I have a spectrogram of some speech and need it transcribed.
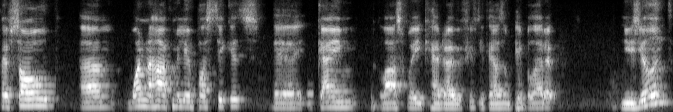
They've sold um, one and a half million plus tickets. Their game last week had over 50,000 people at it. New Zealand,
